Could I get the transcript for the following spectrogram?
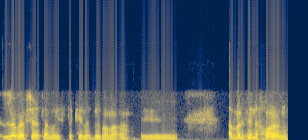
לא מאפשרת לנו להסתכל הרבה במראה. אה, אבל זה נכון,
